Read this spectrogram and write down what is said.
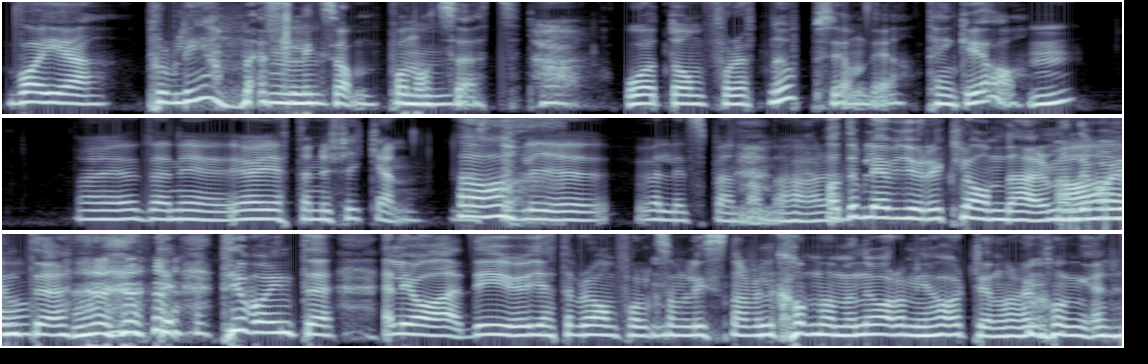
Vad är problemet Mm. liksom, på något Mm. sätt? Och att de får öppna upp sig om det, tänker jag. Mm. Nej, Den är, jag är jättenyfiken. Det Ja. ska bli väldigt spännande att höra. Ja, det blev ju reklam det här, men det Ja, var ju ja. inte, det, det var inte, eller ja, det är ju jättebra om folk som lyssnar vill komma, men nu har de ju hört det några gånger.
